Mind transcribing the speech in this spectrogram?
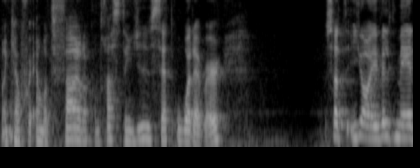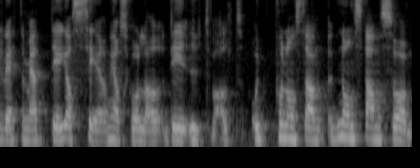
man kanske ändrat färgen och kontrasten, ljuset, whatever. Så att jag är väldigt medveten med att det jag ser när jag scrollar, det är utvalt. Och på någonstans, någonstans så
